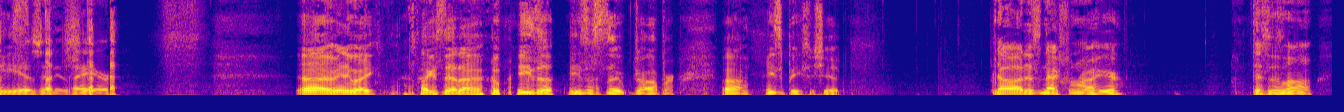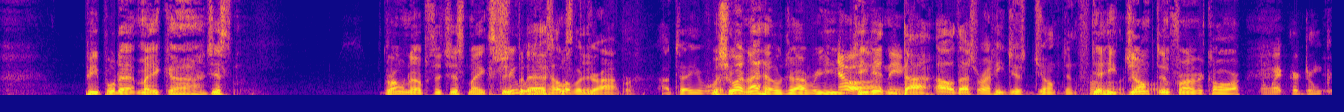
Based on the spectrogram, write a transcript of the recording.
tears in his hair. Oh, anyway, like I said, I hope he's a he's a soap dropper. Uh, he's a piece of shit. No, this next one right here. This is uh people that make uh just grown ups that just make She stupid was a ass hell of a driver. I tell you what. Well, she wasn't that hell of a driver. He No, he didn't mean- die. Oh, that's right. He just jumped in front. yeah, he of the jumped car. in front of the car. And went kerdunk.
